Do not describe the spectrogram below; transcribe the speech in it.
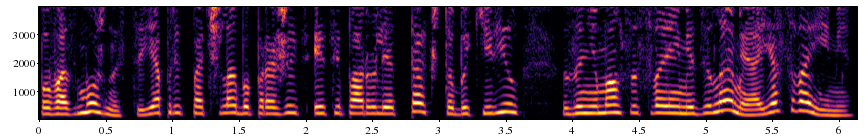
По возможности, я предпочла бы прожить эти пару лет так, чтобы Кирилл занимался своими делами, а я своими.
